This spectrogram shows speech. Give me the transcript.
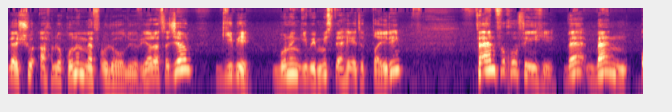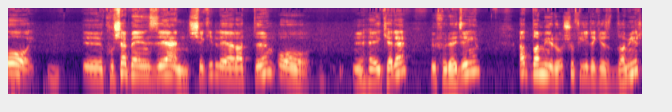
ve şu ahlukunun mef'ulü oluyor. Yaratacağım gibi bunun gibi misle heyetit tayri fe enfuku fihi ve ben o e, kuşa benzeyen şekilde yarattığım o e, heykele üfüreceğim. Ad-damiru şu fiildeki damir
